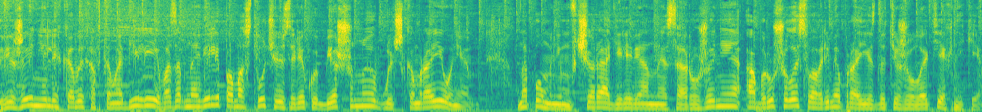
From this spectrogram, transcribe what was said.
Движение легковых автомобилей возобновили по мосту через реку Бешеную в Ульчском районе. Напомним, вчера деревянное сооружение обрушилось во время проезда тяжелой техники.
